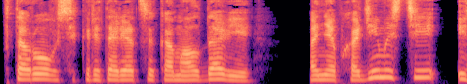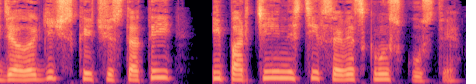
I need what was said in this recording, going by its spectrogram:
второго секретаря ЦК Молдавии о необходимости идеологической чистоты и партийности в советском искусстве.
